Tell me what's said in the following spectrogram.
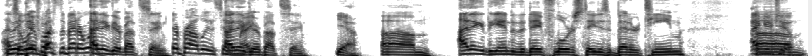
I think so they're which one's about- the better win? I think they're about the same. They're probably the same, I think right? they're about the same. Yeah. Um, I think at the end of the day, Florida State is a better team. I do too. Um,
